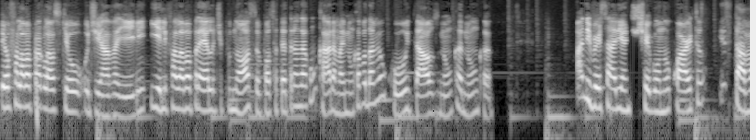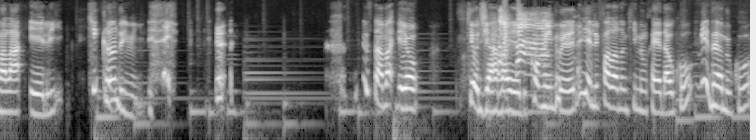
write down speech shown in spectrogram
Eu falava pra Glaucio que eu odiava ele, e ele falava pra ela, tipo, nossa, eu posso até transar com o cara, mas nunca vou dar meu cu e tal, nunca, nunca. Aniversariante chegou no quarto, estava lá ele quicando em mim. estava eu, que odiava ele, comendo ele, e ele falando que nunca ia dar o cu, me dando o cu.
